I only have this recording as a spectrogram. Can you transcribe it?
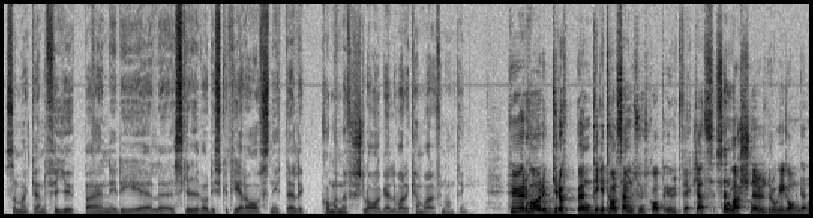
Så man kan fördjupa en idé eller skriva och diskutera avsnitt eller komma med förslag eller vad det kan vara för någonting. Hur har gruppen Digital samhällskunskap utvecklats sedan mars när du drog igång den?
